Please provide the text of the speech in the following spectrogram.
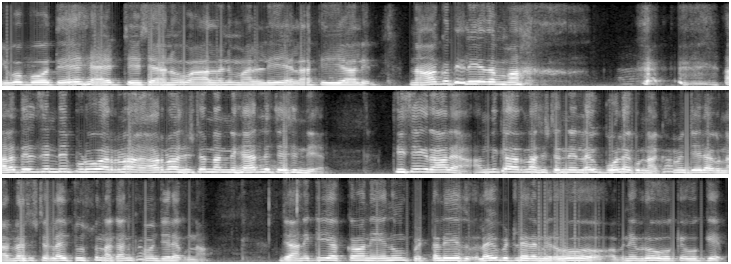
ఇవ్వబోతే హ్యాడ్ చేశాను. వాళ్ళని మళ్ళీ ఎలా తీయాలి? నాకు తెలియదమ్మా. అలా తెలిసింది ఇప్పుడు అరుణా అరుణా సిస్టర్ నన్ను హేర్లే చేసింది. తీసేకి రాలే. అందుకే అరుణా సిస్టర్ నేను లైవ్ పోలేకున్నా కామెంట్ చేయలేకున్నా. అరుణా సిస్టర్ లైవ్ చూస్తున్నా కానీ కామెంట్ చేయలేకున్నా. జానకి అక్క నేను పెట్టలేదు. లైవ్ పెట్టలేదా మీరు? Abhinay bro okay okay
